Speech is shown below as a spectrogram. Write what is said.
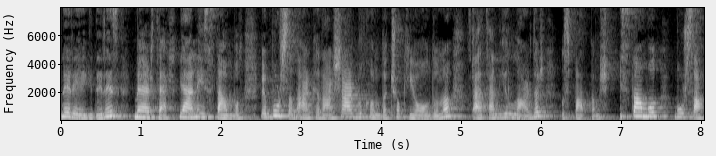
nereye gideriz? Merter yani İstanbul. Ve Bursa'da arkadaşlar bu konuda çok iyi olduğunu zaten yıllardır ispatlamış. İstanbul, Bursa.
